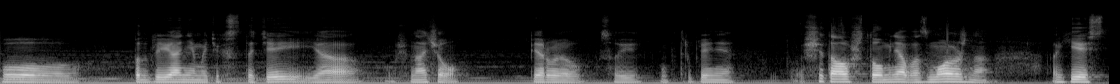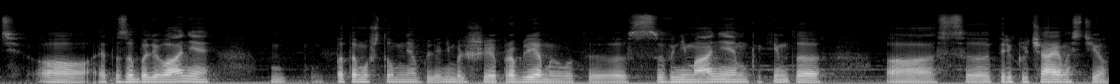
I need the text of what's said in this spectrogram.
по, под влиянием этих статей я в общем, начал первые свои употребления. Считал, что у меня, возможно, есть э, это заболевание, потому что у меня были небольшие проблемы вот, э, с вниманием каким-то, э, с переключаемостью.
